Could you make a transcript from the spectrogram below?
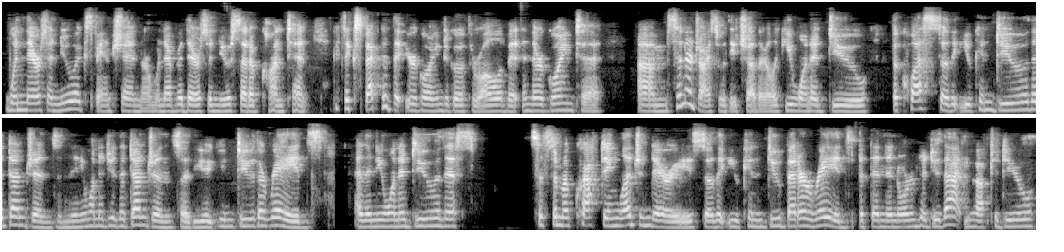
when there's a new expansion or whenever there's a new set of content, it's expected that you're going to go through all of it, and they're going to um, synergize with each other. Like you want to do the quest so that you can do the dungeons, and then you want to do the dungeons so that you can do the raids, and then you want to do this system of crafting legendaries so that you can do better raids. But then in order to do that, you have to do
